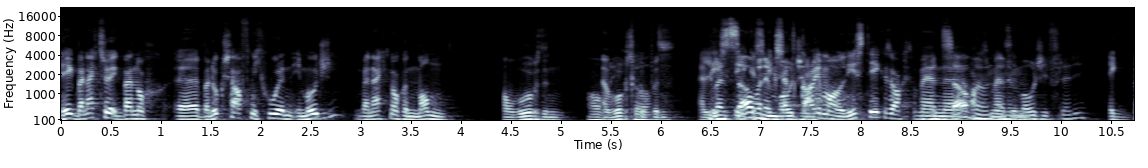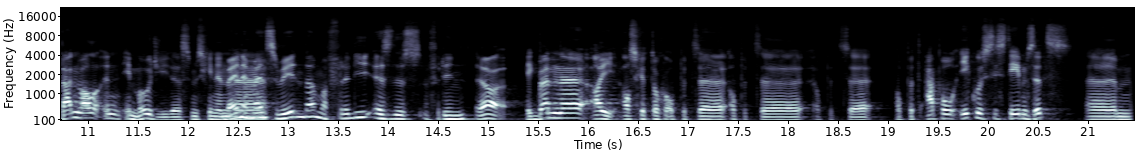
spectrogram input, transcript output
nee, ik ben echt zo. Ik ben, nog, eh, ben ook zelf niet goed in emoji. Ik ben echt nog een man van woorden Oh en woordgroepen. God. En Je bent zelf een Ik zet emoji. karma leestekens achter Je mijn, bent eh, zelf achter een, emoji, Freddy. Ik ben wel een emoji. Dat is misschien een... Weinig eh, mensen weten dat, maar Freddy is dus vriend... Ja, Ik ben, eh, ai, als je toch op het, op het, op het, op het Apple-ecosysteem zit, ehm,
